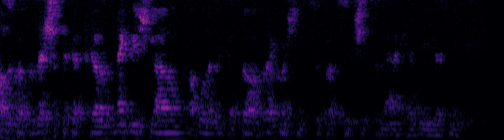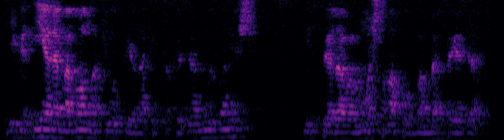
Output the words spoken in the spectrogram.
azokat az eseteket kell megvizsgálnunk, ahol ezeket a rekonstrukciókat szükségszerűen el kell végezni. Egyébként ilyenre már vannak jó példák itt a közelmúltban is, mint például most a napokban befejezett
